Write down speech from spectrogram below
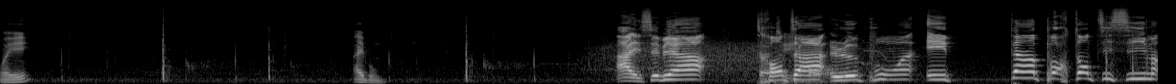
Oui. Allez, boum. Allez, c'est bien 30 à le point est importantissime.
